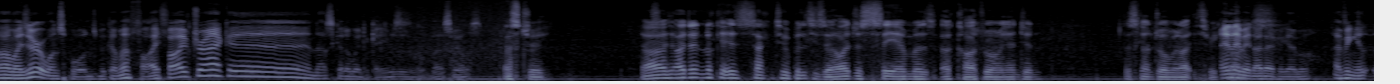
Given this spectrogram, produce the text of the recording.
Oh, my 0 1 spawn's become a 5 5 dragon! That's going to win the games, isn't it? Let's. That's true. I, I don't look at his second two abilities though. I just see him as a card drawing engine. That's going to draw me like three. In cards. Limited, I don't think I will. I think it.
